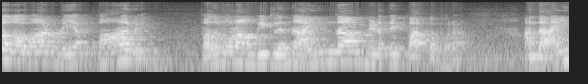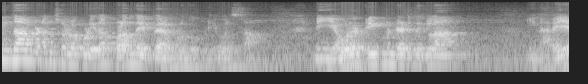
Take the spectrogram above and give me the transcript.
பகவானுடைய பார்வை பதினோராம் வீட்டிலேருந்து ஐந்தாம் இடத்தை பார்க்க போகிறார் அந்த ஐந்தாம் இடம் சொல்லக்கூடியதான் குழந்தை பேரை கொடுக்கக்கூடிய ஒரு ஸ்தானம். நீங்கள் எவ்வளோ ட்ரீட்மெண்ட் எடுத்துக்கலாம்? நீ நிறைய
